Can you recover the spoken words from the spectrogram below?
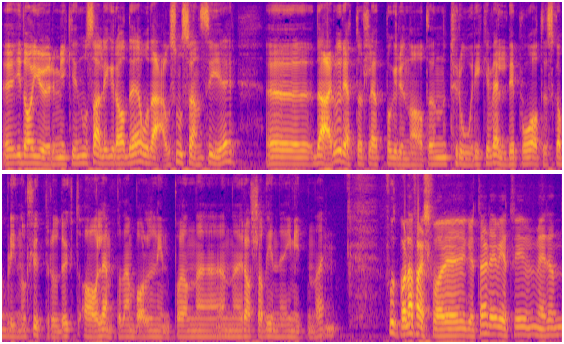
I dag gjør de ikke i noe særlig grad det, og det er jo som Sven sier. Eh, det er jo rett og slett pga. at en tror ikke veldig på at det skal bli noe sluttprodukt av å lempe den ballen inn på en, en Rashad inne i midten der. Fotball er ferskvare, gutter. Det vet vi mer enn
